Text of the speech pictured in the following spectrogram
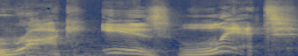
Rock is lit.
